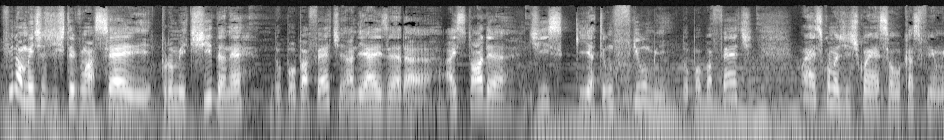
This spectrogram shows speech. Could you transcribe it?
Finalmente a gente teve uma série prometida, né? Do Boba Fett. Aliás, era a história diz que ia ter um filme do Boba Fett, mas como a gente conhece a Lucasfilm,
